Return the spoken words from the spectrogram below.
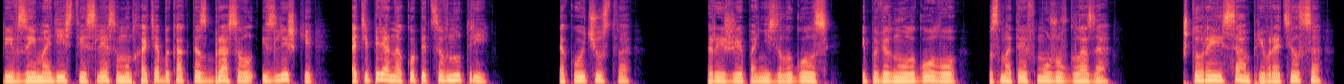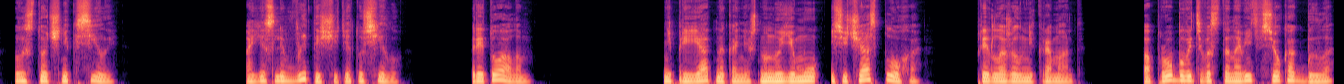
При взаимодействии с лесом он хотя бы как-то сбрасывал излишки, а теперь она копится внутри. Такое чувство... Рыжая понизила голос и повернула голову, посмотрев мужу в глаза, что Рэй сам превратился в источник силы. А если вытащить эту силу? Ритуалом. Неприятно, конечно, но ему и сейчас плохо, предложил некромант. Попробовать восстановить все, как было.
